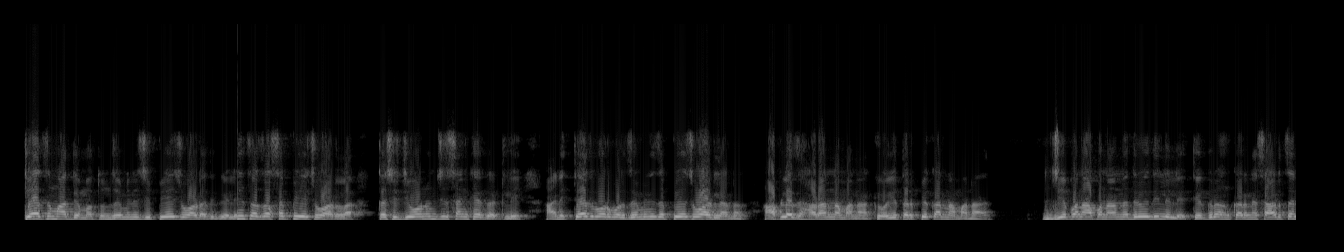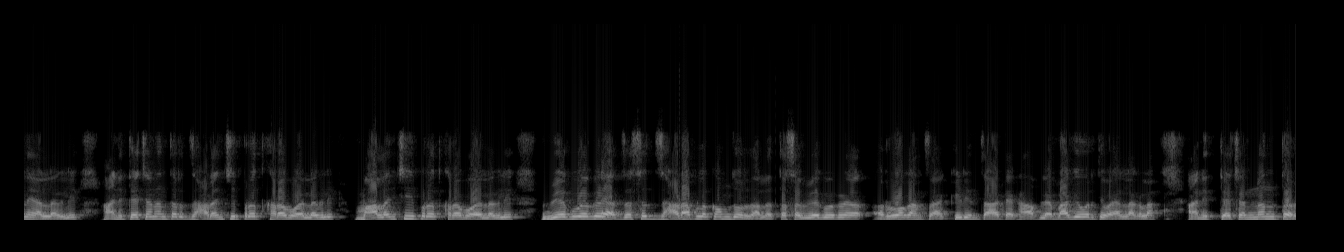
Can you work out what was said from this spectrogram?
त्याच माध्यमातून जमिनीची पीएच वाढत गेली. जमिनीचा जसा पीएच वाढला तशी जीवाणूंची संख्या घटली आणि त्याचबरोबर जमिनीचा पीएच वाढल्यानं आपल्या झाडांना म्हणा किंवा इतर पिकांना म्हणा जे पण आपण अन्नद्रव्य दिलेले ते ग्रहण करण्यास अडचण यायला लागली आणि त्याच्यानंतर झाडांची प्रत खराब व्हायला लागली मालांची प्रत खराब व्हायला लागली. वेगवेगळ्या जसं झाड आपलं कमजोर झालं तसा वेगवेगळ्या रोगांचा किडींचा अटॅक हा आपल्या बागेवरती व्हायला लागला आणि त्याच्यानंतर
